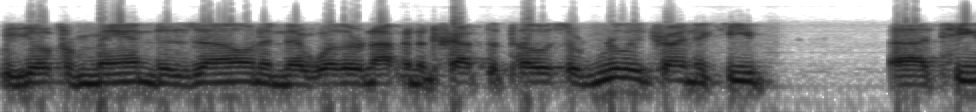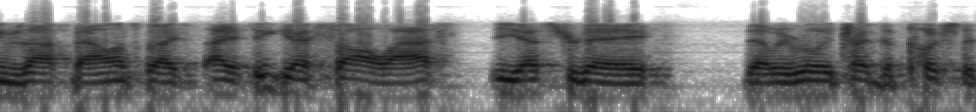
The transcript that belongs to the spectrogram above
we go from man to zone and that whether or not going to trap the post. So really trying to keep uh, teams off balance. But I, I think I saw last yesterday that we really tried to push the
